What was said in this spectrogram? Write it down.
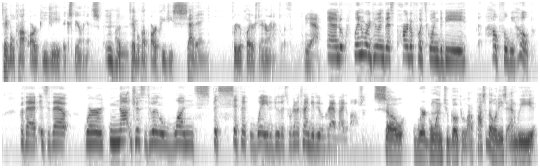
tabletop RPG experience, a mm-hmm. tabletop RPG setting for your players to interact with. Yeah. And when we're doing this, part of what's going to be helpful, we hope, for that is that we're not just doing one specific way to do this. We're going to try and give you a grab bag of options. So we're going to go through a lot of possibilities, and we,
